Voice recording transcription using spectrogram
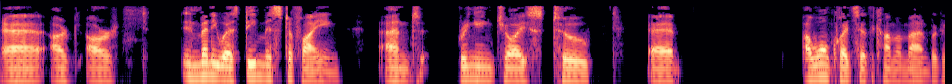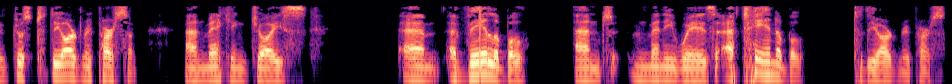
uh, are are in many ways demystifying and bringing Joyce to uh, I won't quite say the common man, but just to the ordinary person and making Joyce um, available and in many ways attainable to the ordinary person.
